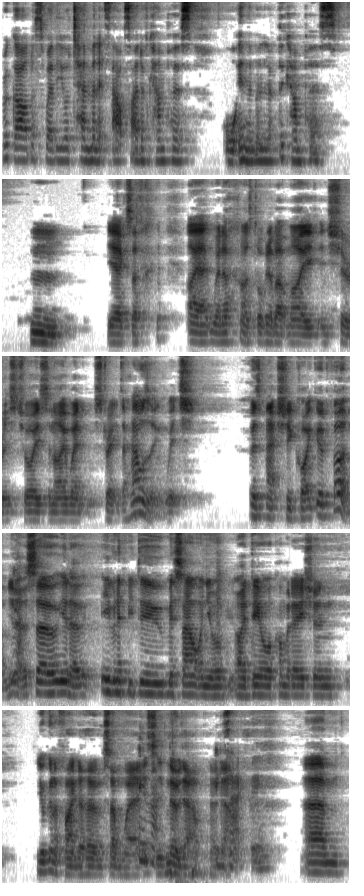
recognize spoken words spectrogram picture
regardless whether you're 10 minutes outside of campus or in the middle of the campus. Yeah, because I, I when I was talking about my insurance choice, and I went straight into housing, which was actually quite good fun. You know, so you know, even if you do miss out on your ideal accommodation, you're going to find a home somewhere. It's, Exactly. no doubt, no Exactly. doubt. Um,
